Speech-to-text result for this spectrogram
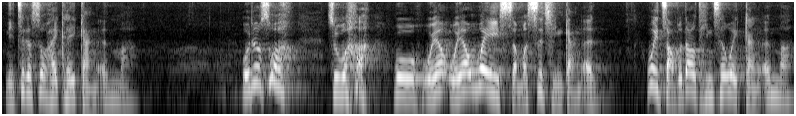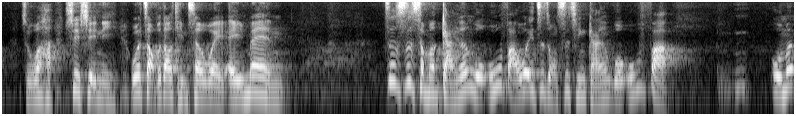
你这个时候还可以感恩吗？”我就说：“主啊，我我要我要为什么事情感恩？为找不到停车位感恩吗？主啊，谢谢你，我找不到停车位，Amen。这是什么感恩？我无法为这种事情感恩，我无法。我们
